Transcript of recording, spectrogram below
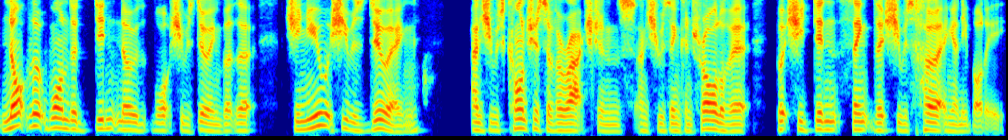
not that Wanda didn't know what she was doing, but that she knew what she was doing and she was conscious of her actions and she was in control of it, but she didn't think that she was hurting anybody.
